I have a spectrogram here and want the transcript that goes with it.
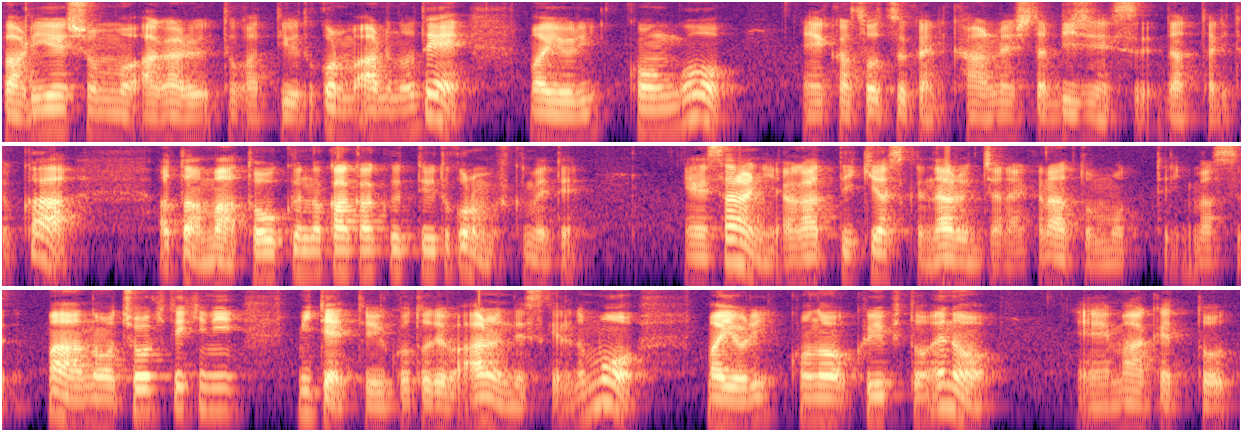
バリエーションも上がるとかっていうところもあるので、まあ、より今後、えー、仮想通貨に関連したビジネスだったりとかあとはまあトークンの価格っていうところも含めて、えー、さらに上がっていきやすくなるんじゃないかなと思っています。まあ、あの長期的に見てということではあるんですけれども、まあ、よりこのクリプトへのえマーケット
